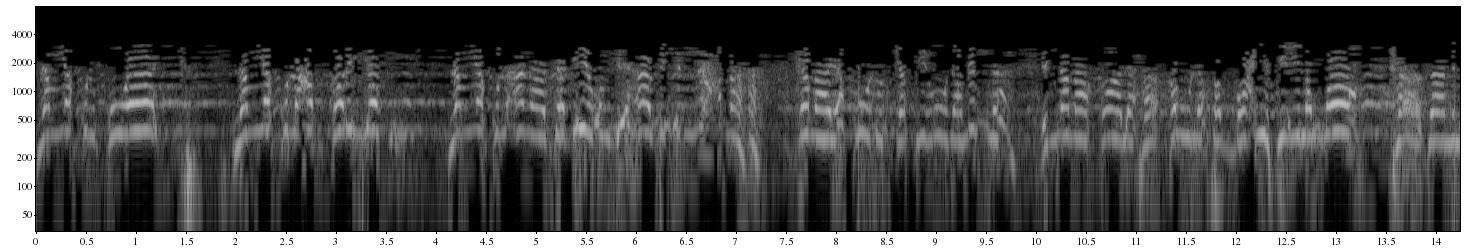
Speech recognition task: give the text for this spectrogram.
لم يقل قواي لم يقل عبقريتي لم يقل أنا جدير بهذه النعمة كما يقول الكثيرون منا إنما قالها قولة الضعيف إلى الله هذا من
